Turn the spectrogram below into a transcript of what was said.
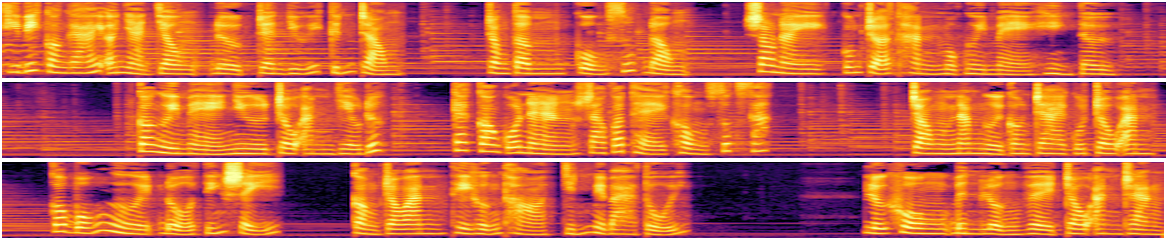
khi biết con gái ở nhà chồng được trên dưới kính trọng, trong tâm cuộn xúc động, sau này cũng trở thành một người mẹ hiền từ. Có người mẹ như Trâu Anh gieo đức, các con của nàng sao có thể không xuất sắc. Trong năm người con trai của Trâu Anh, có bốn người đỗ tiến sĩ, còn Trâu Anh thì hưởng thọ 93 tuổi. Lữ Khôn bình luận về Trâu Anh rằng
